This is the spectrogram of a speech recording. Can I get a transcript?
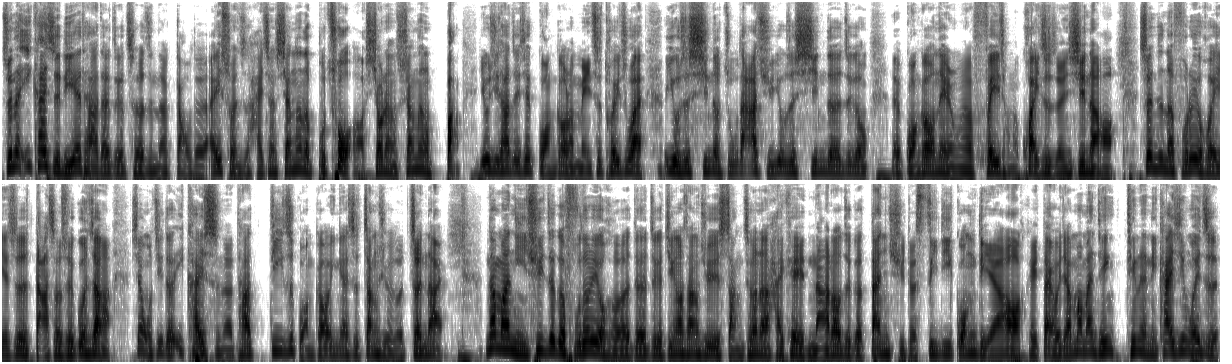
所以呢，一开始里耶塔在这个车子呢搞得哎，算是还算相当的不错啊，销量相当的棒。尤其它这些广告呢，每次推出来又是新的主打曲，又是新的这种呃广告内容呢，非常的脍炙人心呐啊！甚至呢，福特烈火也是打蛇随棍上啊。像我记得一开始呢，它第一支广告应该是张学友的《真爱》。那么你去这个福特六合的这个经销商去赏车呢，还可以拿到这个单曲的 CD 光碟啊，哦，可以带回家慢慢听，听了你开心为止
